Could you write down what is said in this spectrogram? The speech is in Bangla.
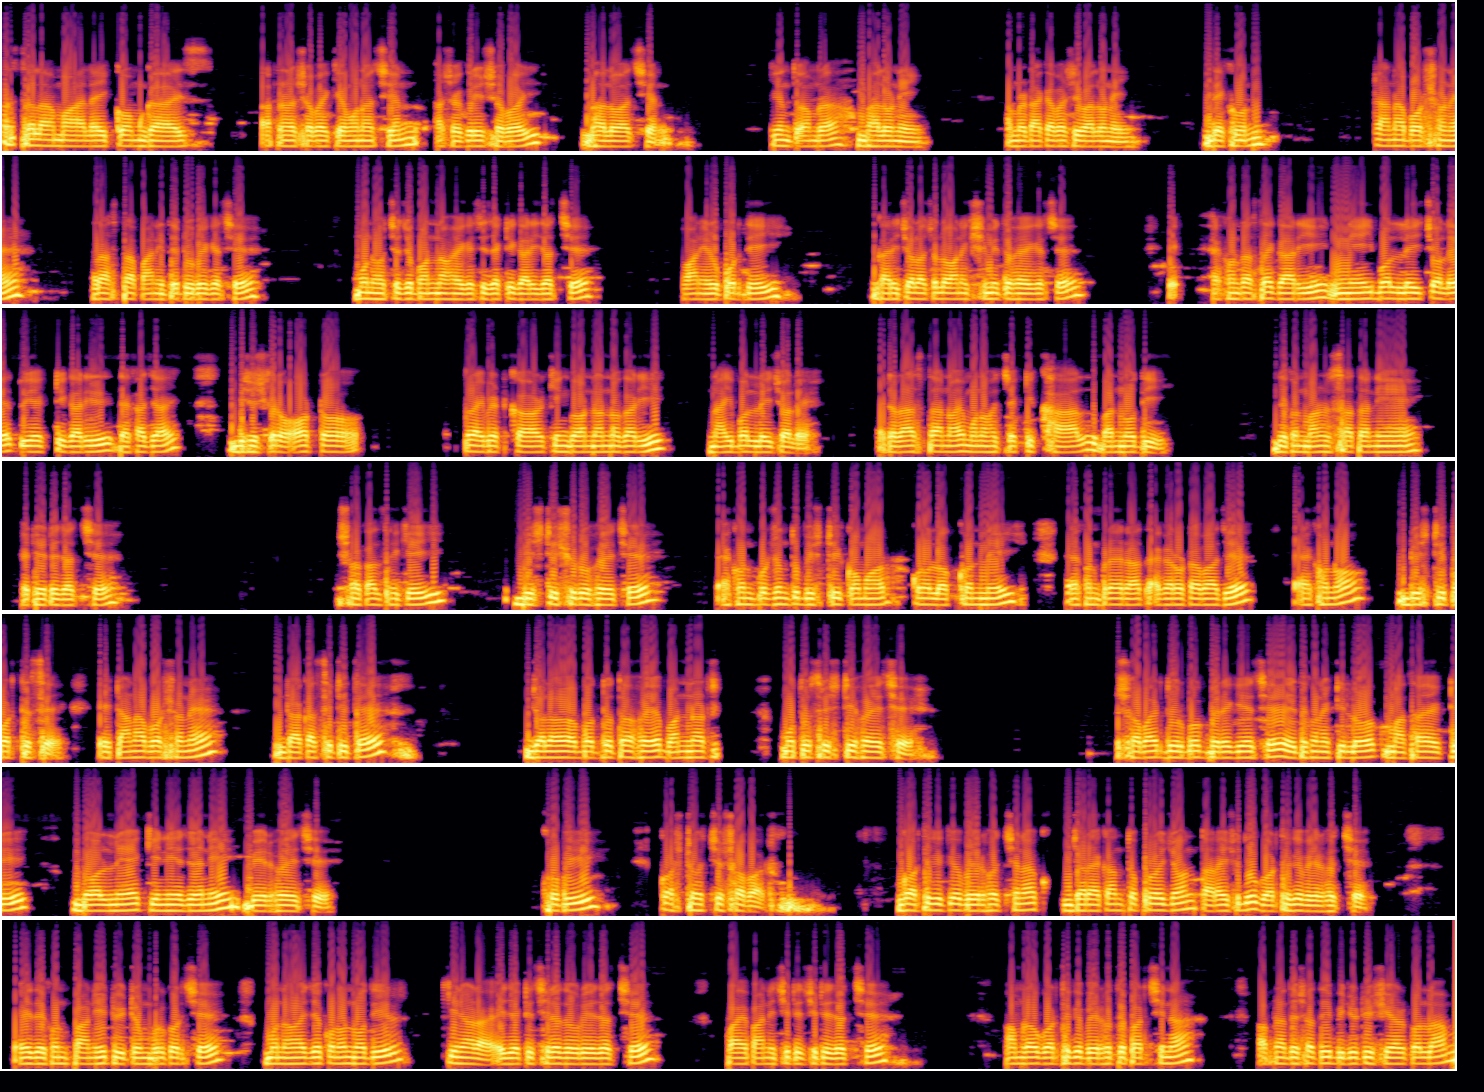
আসসালামু আলাইকুম গাইস আপনারা সবাই কেমন আছেন? আশা করি সবাই ভালো আছেন। কিন্তু আমরা ভালো নেই। আমরা ঢাকাবাসী ভালো নেই। দেখুন, টানা বর্ষণে রাস্তা পানিতে ডুবে গেছে। মনে হচ্ছে যে বন্যা হয়ে গেছে, যে একটি গাড়ি যাচ্ছে। পানির উপর দিয়েই গাড়ি চলাচল অনেক সীমিত হয়ে গেছে। এখন রাস্তায় গাড়ি নেই বললেই চলে, দুই একটি গাড়ি দেখা যায়, বিশেষ করে অটো, প্রাইভেট কার কিংবা অন্যান্য গাড়ি নাই বললেই চলে। এটা রাস্তা নয়, মনে হচ্ছে একটি খাল বা নদী। দেখুন, মানুষ ছাতা নিয়ে হেঁটে হেঁটে যাচ্ছে। সকাল থেকেই বৃষ্টি শুরু হয়েছে। এখন পর্যন্ত বৃষ্টি কমার কোনো লক্ষণ নেই। এখন প্রায় রাত এগারোটা বাজে। এখনও বৃষ্টি পড়তেছে। এই টানা বর্ষণে ঢাকা সিটিতে জলাবদ্ধতা হয়ে বন্যার মতো সৃষ্টি হয়েছে। সবার দুর্ভোগ বেড়ে গিয়েছে। এই দেখুন একটি লোক মাথায় একটি বল নিয়ে কি নিয়ে জানি বের হয়েছে। খুবই কষ্ট হচ্ছে সবার। ঘর থেকে কেউ বের হচ্ছে না। যারা একান্ত প্রয়োজন তারাই শুধু ঘর থেকে বের হচ্ছে। এই দেখুন, পানি টুইটুম্বুর করছে। মনে হয় যে কোনো নদীর কিনারা এই যে একটি ছেলে দৌড়িয়ে যাচ্ছে, পায়ে পানি ছিটে ছিটে যাচ্ছে। আমরাও ঘর থেকে বের হতে পারছি না। আপনাদের সাথে ভিডিওটি শেয়ার করলাম।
